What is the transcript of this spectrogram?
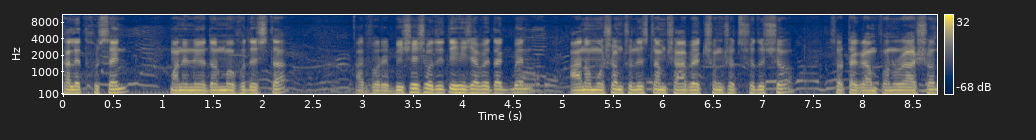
খালেদ হোসেন, মাননীয় ধর্ম উপদেষ্টা। তারপরে বিশেষ অতিথি হিসাবে থাকবেন আনম শামসুল ইসলাম সাবেক সংসদ সদস্য, চট্টগ্রাম পনেরো আসন।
